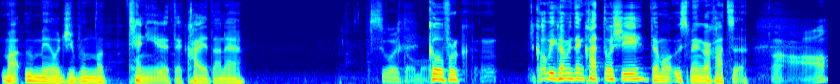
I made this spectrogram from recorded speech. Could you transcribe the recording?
まあ、運命を自分の手に入れて変えたね。すごいと思う Go for コービー・カミンテン勝ってほしい。でも、ウスメンが勝つ。あ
